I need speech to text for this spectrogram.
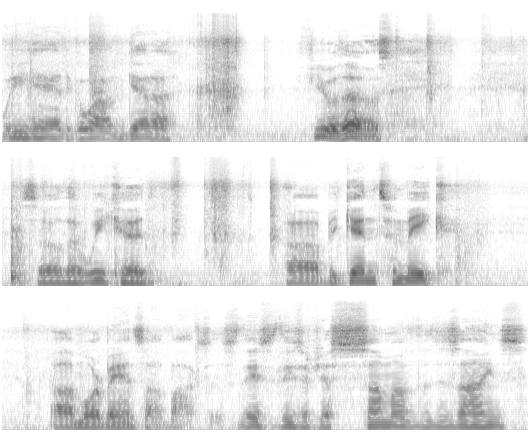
we had to go out and get a few of those so that we could uh, begin to make uh, more bandsaw boxes. These, these are just some of the designs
